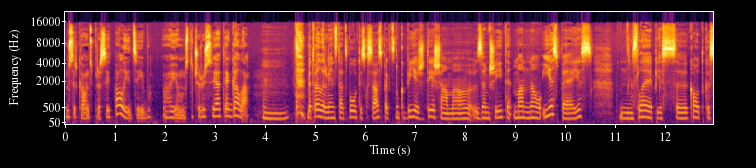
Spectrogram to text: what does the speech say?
Mums ir kauns prasīt palīdzību, jo mums taču ar visu jātiek galā. Mm. Bet vēl ir viens tāds būtisks aspekts, nu, ka bieži tiešām zem šī man nav iespējas slēpjas eh, kaut kas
